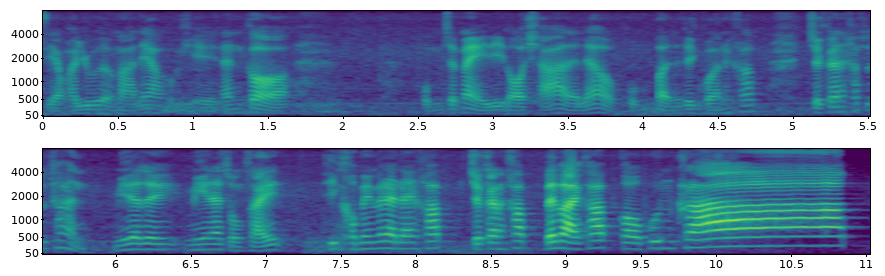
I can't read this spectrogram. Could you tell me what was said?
เสียพายุเริ่มมาแล้วโอเค นั่นก็ผมจะไม่ดีรอช้าเลยแล้ว ผมไปเลยดีกว่านะครับ เจอกันนะครับทุกท่าน มีอะไรมีอะไรสงสัยทิ้งคอมเมนต์ไม่ได้นะครับ เจอกันครับบ๊ายบายครับขอบคุณครับ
